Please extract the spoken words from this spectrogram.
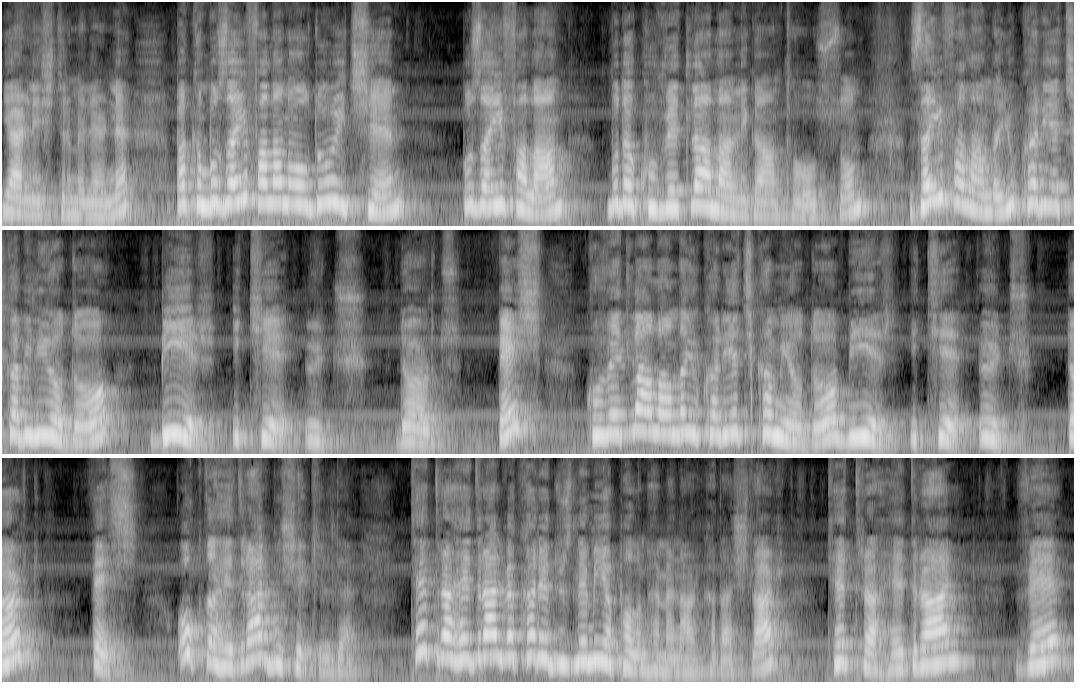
yerleştirmelerini. Bakın bu zayıf alan olduğu için bu zayıf alan, bu da kuvvetli alan ligantı olsun. Zayıf alanda yukarıya çıkabiliyordu. 1, 2, 3, 4, 5. Kuvvetli alanda yukarıya çıkamıyordu. 1, 2, 3, 4, 5. Oktahedral bu şekilde. Tetrahedral ve kare düzlemi yapalım hemen arkadaşlar. Tetrahedral ve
